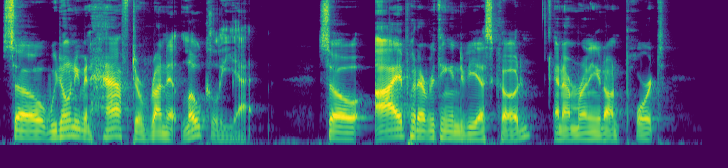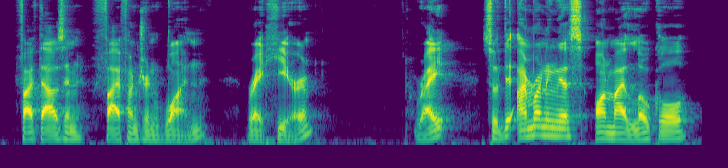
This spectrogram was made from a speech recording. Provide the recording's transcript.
So we don't even have to run it locally yet. So I put everything into VS Code and I'm running it on port 5501 right here, right? So I'm running this on my local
